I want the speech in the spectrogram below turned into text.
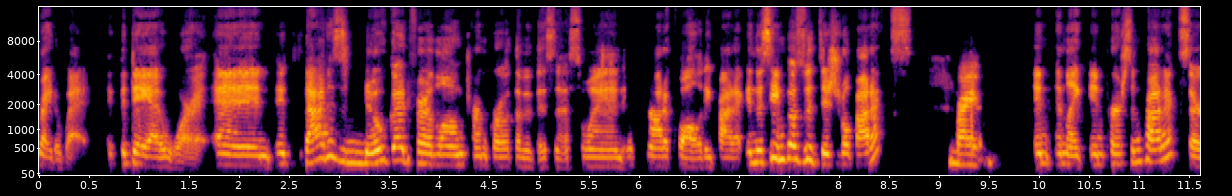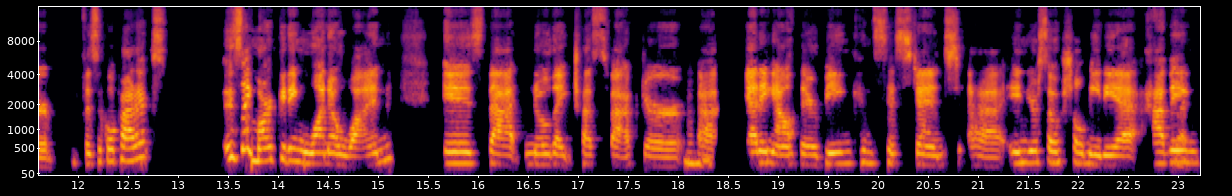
right away like the day I wore it and it that is no good for long-term growth of a business when it's not a quality product. And the same goes with digital products. Right. And, and like in-person products or physical products it's like marketing 101 is that no like trust factor mm-hmm. uh, getting out there being consistent uh, in your social media having right.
